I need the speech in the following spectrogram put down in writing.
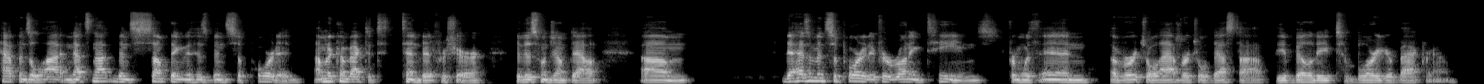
happens a lot. And that's not been something that has been supported. I'm going to come back to 10 bit for sure, but this one jumped out. Um, that hasn't been supported if you're running teams from within a virtual app, virtual desktop, the ability to blur your background.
